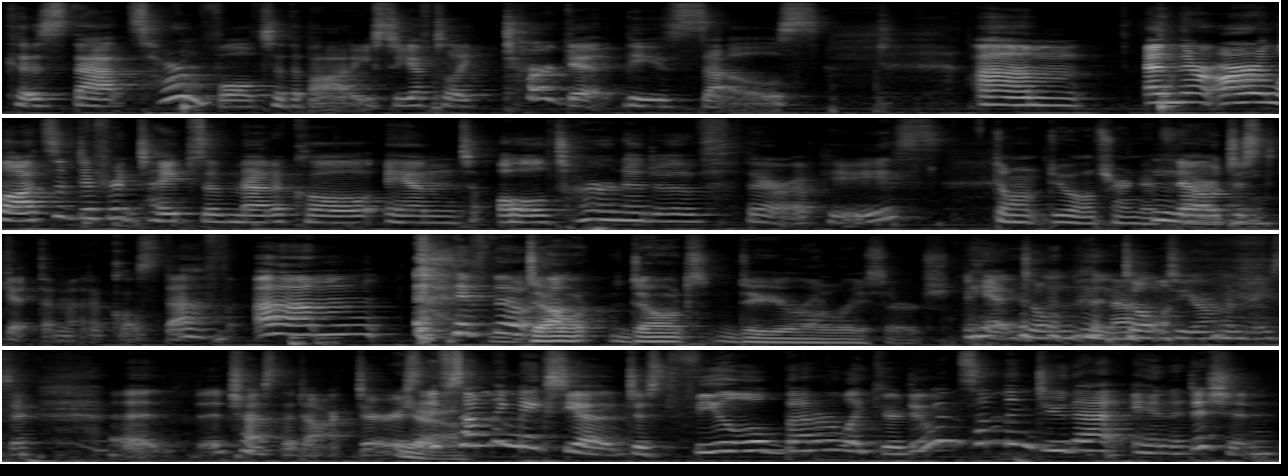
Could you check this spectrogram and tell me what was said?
because that's harmful to the body. So you have to like target these cells. Um, and there are lots of different types of medical and alternative therapies. Don't do alternative. No, therapy. just get the medical stuff. Um, if the Don't don't do your own research. yeah, don't don't do your own research. Uh, trust the doctors. Yeah. If something makes you just feel better, like you're doing something, do that in addition.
